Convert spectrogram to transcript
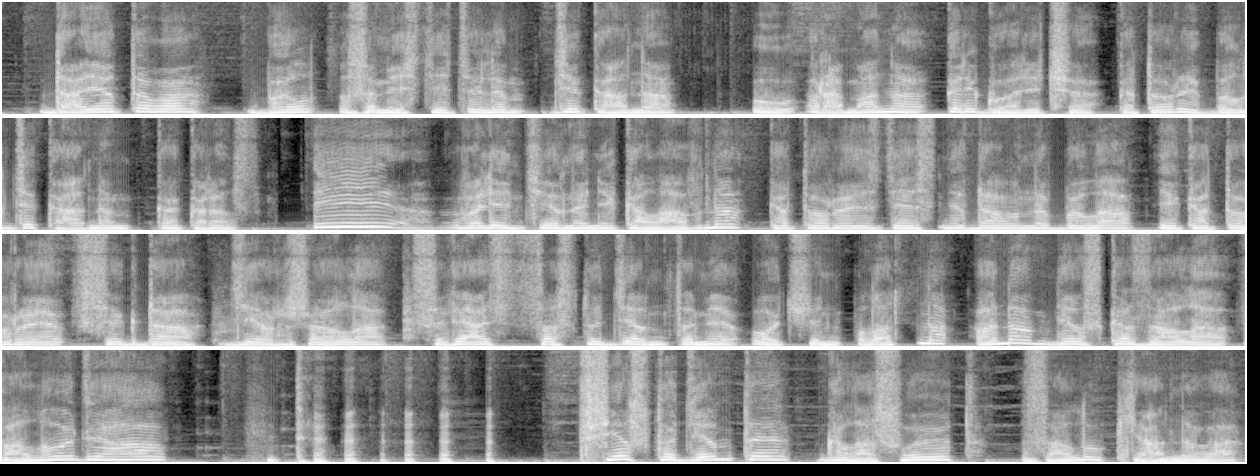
до этого был заместителем декана у Романа Григорьевича, который был деканом как раз. И Валентина Николаевна, которая здесь недавно была и которая всегда держала связь со студентами очень плотно, она мне сказала, Володя, все студенты голосуют за Лукьянова.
